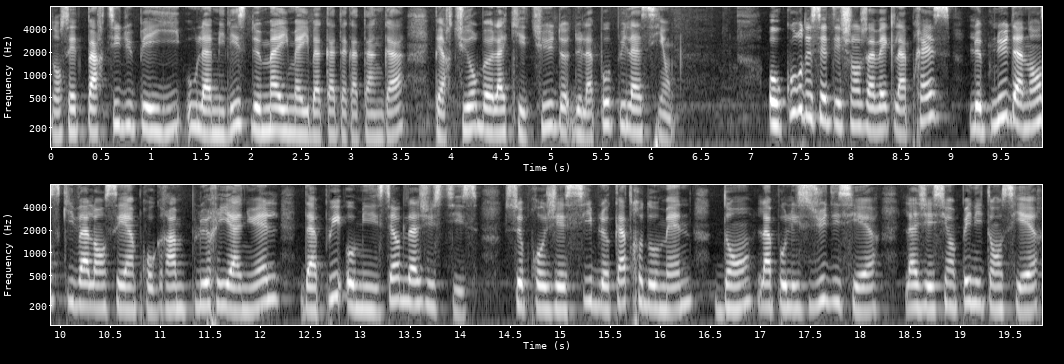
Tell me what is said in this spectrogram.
dans cette partie du pays où la milice de Maï Bakatakatanga perturbe la quiétude de la population. Au cours de cet échange avec la presse, le PNUD annonce qu'il va lancer un programme pluriannuel d'appui au ministère de la Justice. Ce projet cible quatre domaines, dont la police judiciaire, la gestion pénitentiaire,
